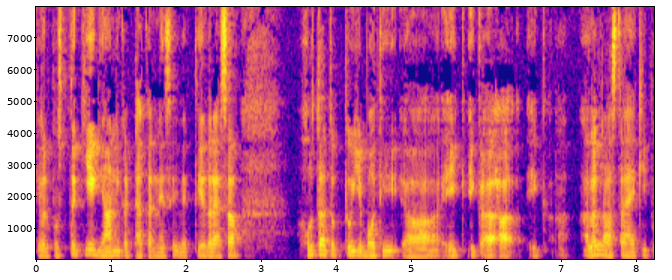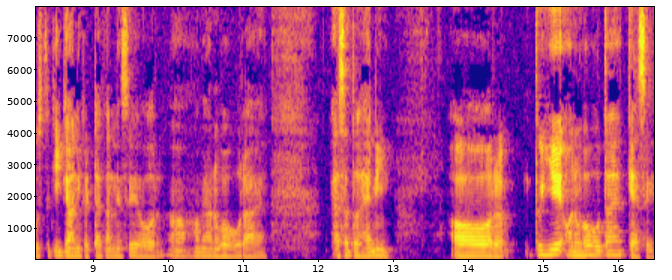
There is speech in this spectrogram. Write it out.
केवल पुस्तकीय ज्ञान इकट्ठा करने से व्यक्ति अगर ऐसा होता तो तो ये बहुत ही एक एक एक अलग रास्ता है कि पुस्तकीय ज्ञान इकट्ठा करने से और हमें अनुभव हो रहा है। ऐसा तो है नहीं। और तो ये अनुभव होता है कैसे?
